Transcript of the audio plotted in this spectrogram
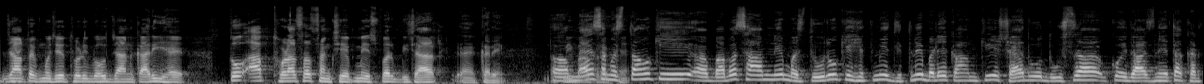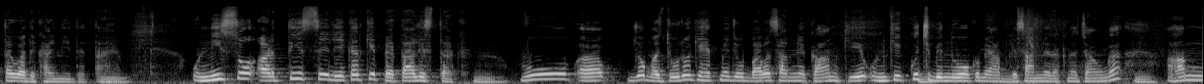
जहाँ तक मुझे थोड़ी बहुत जानकारी है। तो आप थोड़ा सा संक्षेप में इस पर विचार करें। मैं समझता हूँ कि बाबा साहब ने मजदूरों के हित में जितने बड़े काम किए शायद वो दूसरा कोई राजनेता करता हुआ दिखाई नहीं देता है। 1938 से लेकर के 45 तक वो जो मजदूरों के हित में जो बाबा साहब ने काम किए उनके कुछ बिंदुओं को मैं आपके सामने रखना चाहूँगा। हम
